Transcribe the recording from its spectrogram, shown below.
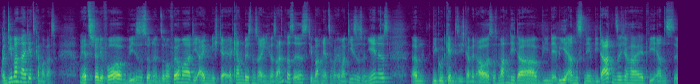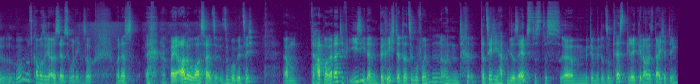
Und die machen halt jetzt Kameras. Und jetzt stell dir vor, wie ist es in, in so einer Firma, die eigentlich der Kernbusiness eigentlich was anderes ist. Die machen jetzt auch immer dieses und jenes. Ähm, wie gut kennt die sich damit aus? Was machen die da? Wie, ne, wie ernst nehmen die Datensicherheit? Wie ernst? Äh, das kann man sich alles selbst überlegen. So. Und das bei Alo war es halt super witzig. Ähm, da hat man relativ easy dann Berichte dazu gefunden und tatsächlich hatten wir selbst das, das ähm, mit, dem, mit unserem Testgerät genau das gleiche Ding.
